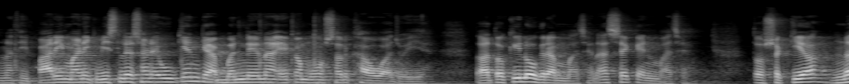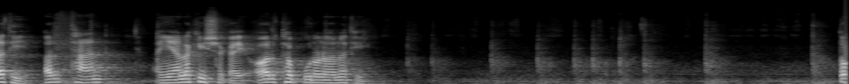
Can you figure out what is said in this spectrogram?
નથી. પારિમાણિક વિશ્લેષણ એવું કહે કે આ બંનેના એકમો સરખા હોવા જોઈએ. તો આ તો કિલોગ્રામમાં છે અને આ સેકન્ડમાં છે. તો શક્ય નથી. અર્થાંત અહીંયા લખી શકાય, અર્થપૂર્ણ નથી. તો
